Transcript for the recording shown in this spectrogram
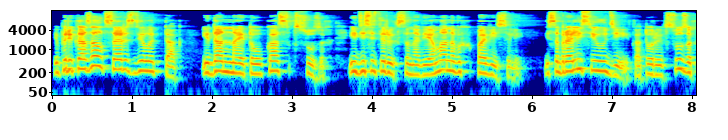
И приказал царь сделать так, и дан на это указ в Сузах, и десятерых сыновей Амановых повесили. И собрались иудеи, которые в Сузах,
